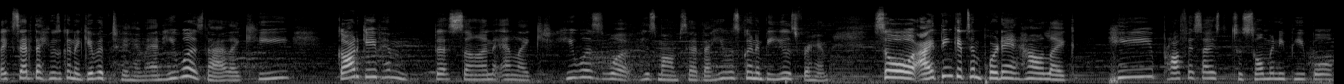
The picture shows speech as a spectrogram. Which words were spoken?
like said that he was gonna give it to him, and he was that. Like he, God gave him the son, and like he was what his mom said that he was gonna be used for him. So I think it's important how like he prophesied to so many people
